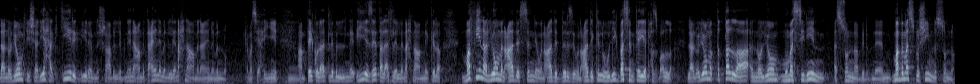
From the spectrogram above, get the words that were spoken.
لأنه اليوم في شريحة كتير كبيرة من الشعب اللبناني عم بتعاني من اللي نحن عم نعاني منه كمسيحيين. عم تاكل قتلة بال... هي ذاتها القتلة اللي نحن عم ناكلها. ما فينا اليوم نعادي السنة ونعادي الدرزي ونعادي كل هوليك بس نكيب حزب الله. لأنه اليوم بتطلع إنه اليوم ممثلين السنة بلبنان ما بيمثلوا شيء من السنة.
